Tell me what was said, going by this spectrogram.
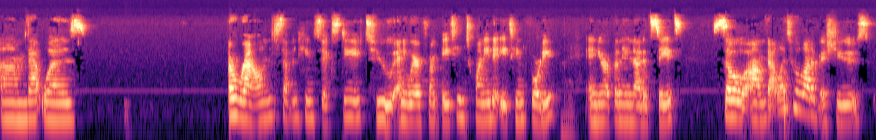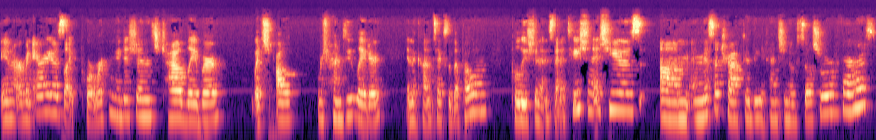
Um, that was around 1760 to anywhere from 1820 to 1840 in Europe and the United States. So um, that led to a lot of issues in urban areas like poor working conditions, child labor, which I'll return to later in the context of the poem, pollution and sanitation issues, um, and this attracted the attention of social reformers.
